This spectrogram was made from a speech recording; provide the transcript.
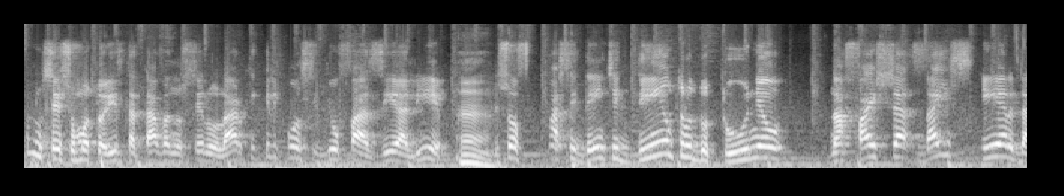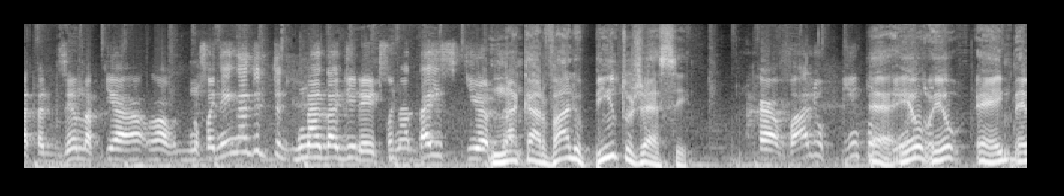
Eu não sei se o motorista estava no celular, o que, que ele conseguiu fazer ali. Ah. Ele sofreu um acidente dentro do túnel, na faixa da esquerda, tá dizendo aqui, a- a- não foi nem na, na da direita, foi na da esquerda. Na Carvalho Pinto, Jesse? Carvalho Pinto. É, Pinto. eu, eu é, é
